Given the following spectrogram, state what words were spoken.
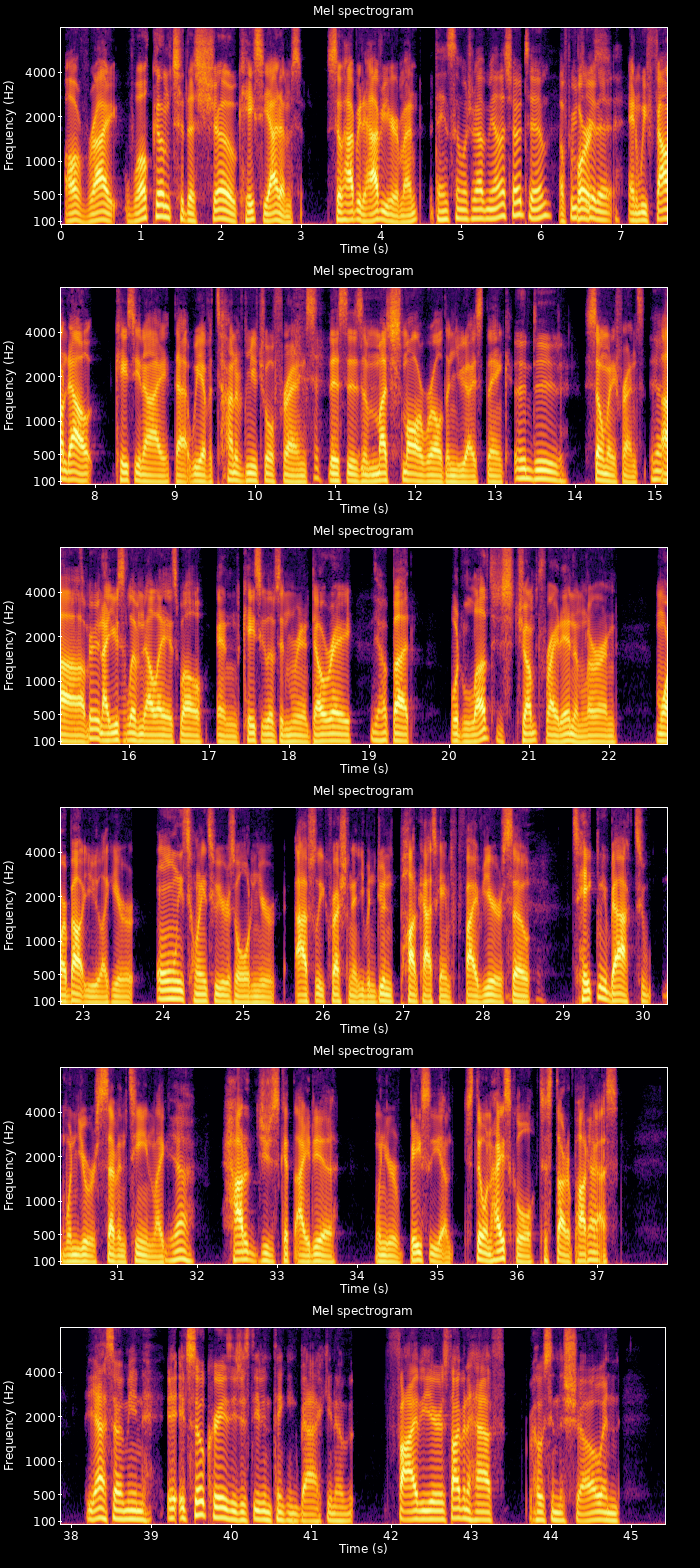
All right. Welcome to the show, Casey Adams. So happy to have you here, man. Thanks so much for having me on the show, Tim. Of Appreciate course. it. And we found out, Casey and I, that we have a ton of mutual friends. this is a much smaller world than you guys think. Indeed. So many friends. Yeah, um, and I used to live in LA as well. And Casey lives in Marina Del Rey. Yep. but would love to just jump right in and learn more about you. Like you're only 22 years old and you're absolutely crushing it. You've been doing podcast game for five years. So take me back to when you were 17. Like, Yeah. how did you just get the idea when you're basically uh, still in high school to start a podcast? Yeah. So, I mean, it, it's so crazy just even thinking back, you know, five years, five and a half hosting the show and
